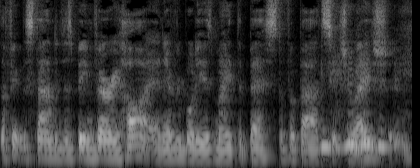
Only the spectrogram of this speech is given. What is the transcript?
I think the standard has been very high, and everybody has made the best of a bad situation.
